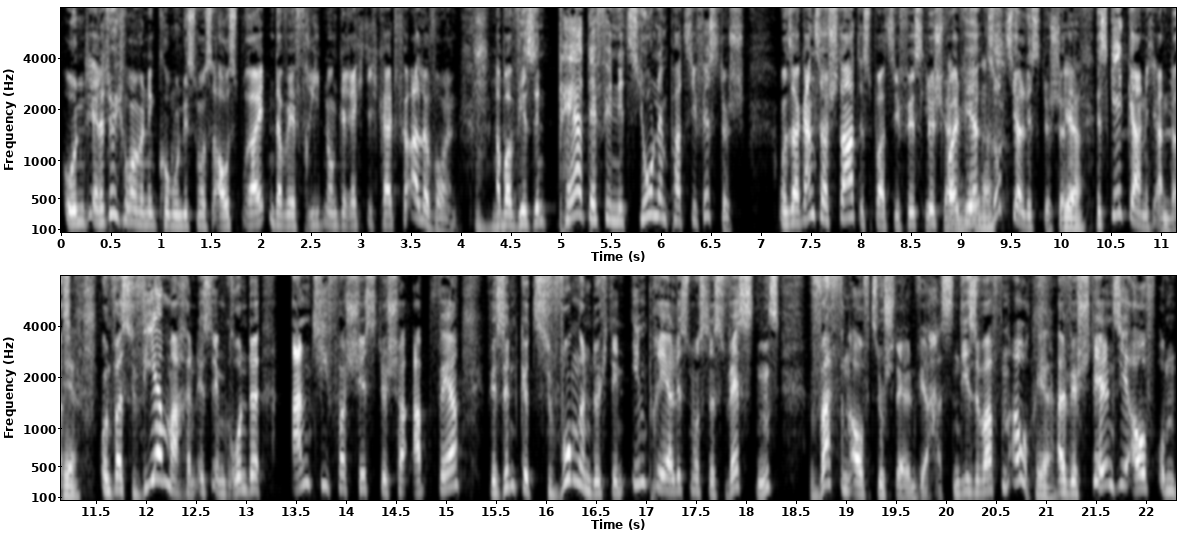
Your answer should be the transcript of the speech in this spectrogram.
Und ja, natürlich wollen wir den Kommunismus ausbreiten, da wir Frieden und Gerechtigkeit für alle wollen. Mhm. Aber wir sind per Definition pazifistisch. Unser ganzer Staat ist pazifistisch, weil wir anders. sozialistische. Ja. Es geht gar nicht anders. Ja. Und was wir machen, ist im Grunde antifaschistische Abwehr. Wir sind gezwungen durch den Imperialismus des Westens, Waffen aufzustellen. Wir hassen diese Waffen auch. Ja. Aber wir stellen sie auf, um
